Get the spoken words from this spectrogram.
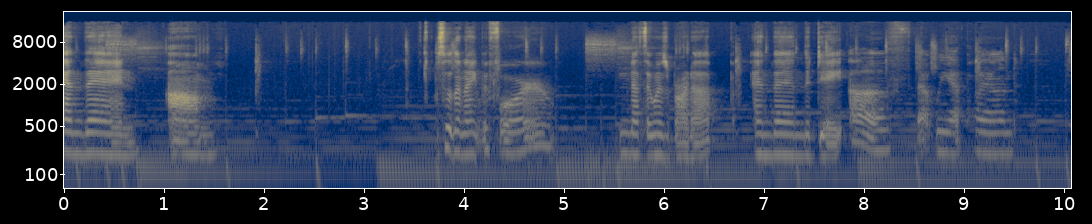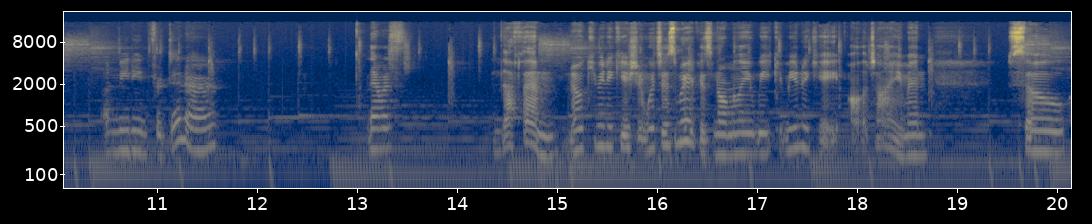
And then, um, so the night before, nothing was brought up. And then the day of that we had planned a meeting for dinner, there was nothing, no communication, which is weird because normally we communicate all the time. And so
